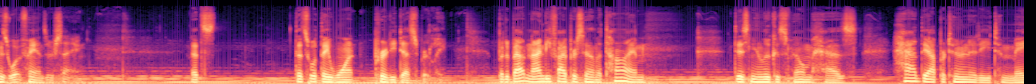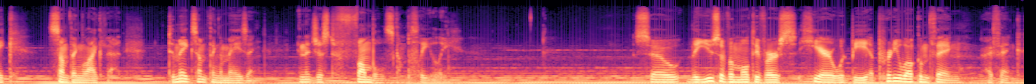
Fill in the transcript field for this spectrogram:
is what fans are saying. That's that's what they want pretty desperately. But about 95% of the time, Disney Lucasfilm has had the opportunity to make something like that, to make something amazing, and it just fumbles completely. So, the use of a multiverse here would be a pretty welcome thing, I think.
